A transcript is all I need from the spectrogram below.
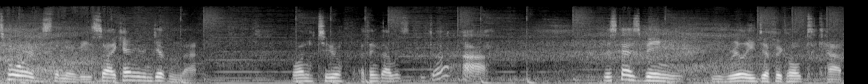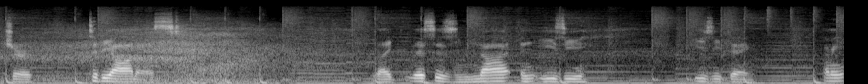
towards the movies, so I can't even give them that. One, two, I think that was... Ah! This guy's being really difficult to capture, to be honest. Like, this is not an easy, easy thing. I mean,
